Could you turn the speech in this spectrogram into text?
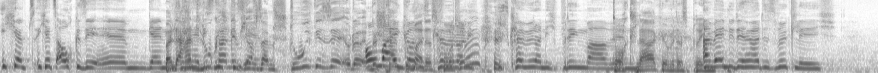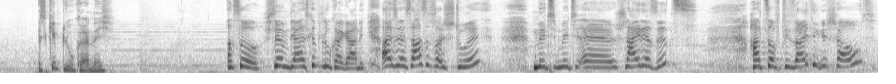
Ich hätte ich es auch gesehen, ähm, gerne Weil da gesehen, hat Luca nämlich auf seinem Stuhl gesessen. Oder Oh mein Gott, das das können, nicht, das können wir doch nicht bringen, Marvin. Doch, klar können wir das Am bringen. Ende, der hört es wirklich. Es gibt Luca nicht. Ach so, stimmt, ja, es gibt Luca gar nicht. Also er saß auf seinem Stuhl mit, mit äh, Schneidersitz, hat so auf die Seite geschaut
